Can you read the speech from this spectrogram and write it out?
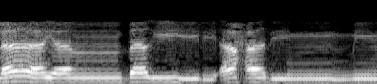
لا ينبغي لأحد من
